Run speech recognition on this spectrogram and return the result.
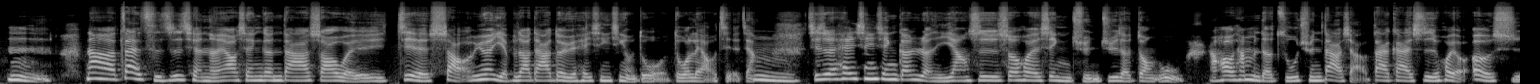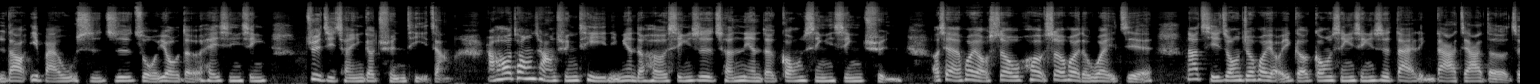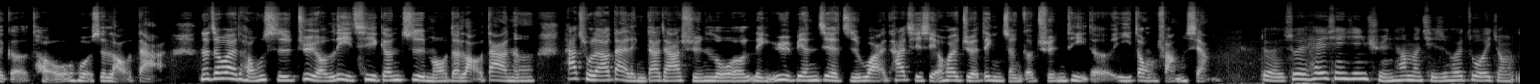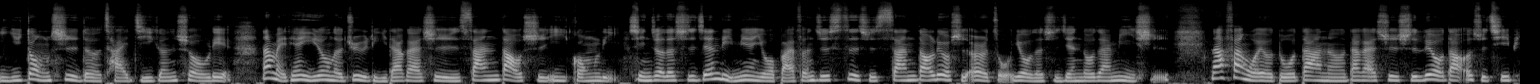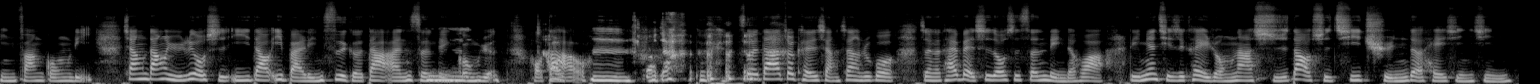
嗯，那在此之前呢，要先跟大家稍微介绍，因为也不知道大家对于黑猩猩有多多了解。这样，嗯，其实黑猩猩跟人一样是社会性群居的动物，然后它们的族群大小大概是会有二十到一百五十只左右的黑猩猩聚集成一个群体这样。然后通常群体里面的核心是成年的公星星群，而且会有社会社会的位阶。那其中就会有一个公星星是带领大家。的这个头或者是老大，那这位同时具有力气跟智谋的老大呢？他除了要带领大家巡逻领域边界之外，他其实也会决定整个群体的移动方向。对，所以黑猩猩群他们其实会做一种移动式的采集跟狩猎。那每天移动的距离大概是三到十一公里，醒着的时间里面有百分之四十三到六十二左右的时间都在觅食。那范围有多大呢？大概是十六到二十七平方公里，相当于六十一到一百零四个大安森林公园，好大哦。嗯，好大。对，所以大家就可以想象，如果整个台北市都是森林的话，里面其实可以。容纳十到十七群的黑猩猩，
